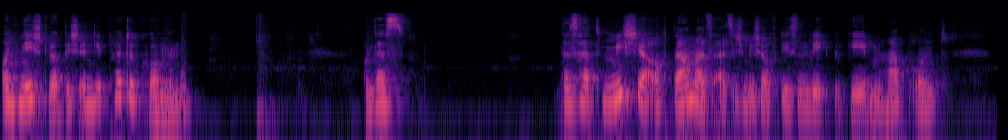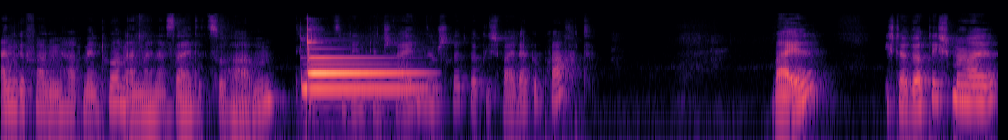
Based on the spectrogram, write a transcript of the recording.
und nicht wirklich in die Pötte kommen. Und das das hat mich ja auch damals, als ich mich auf diesen Weg begeben habe und angefangen habe, Mentoren an meiner Seite zu haben, zu dem entscheidenden Schritt wirklich weitergebracht, weil ich da wirklich mal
